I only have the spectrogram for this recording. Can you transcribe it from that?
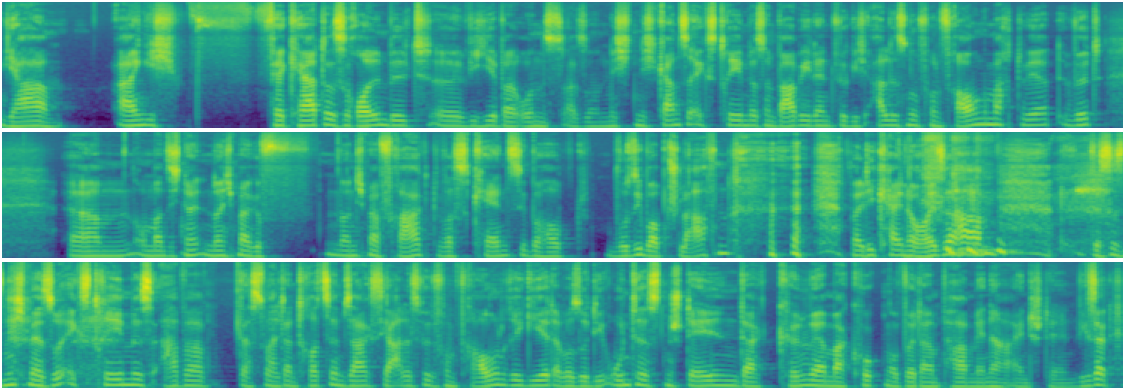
ja, eigentlich verkehrtes Rollenbild äh, wie hier bei uns. Also nicht, nicht ganz so extrem, dass in Barbieland wirklich alles nur von Frauen gemacht wird, wird ähm, und man sich noch nicht mal noch nicht mal fragt, was Cans überhaupt, wo sie überhaupt schlafen, weil die keine Häuser haben. dass es nicht mehr so extrem ist, aber dass du halt dann trotzdem sagst, ja, alles wird von Frauen regiert, aber so die untersten Stellen, da können wir ja mal gucken, ob wir da ein paar Männer einstellen. Wie gesagt,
